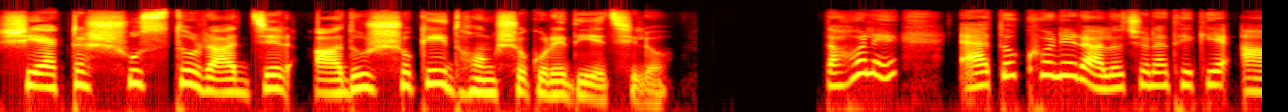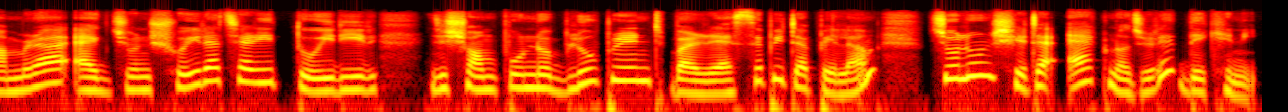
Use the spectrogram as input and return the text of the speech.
সে একটা সুস্থ রাজ্যের আদর্শকেই ধ্বংস করে দিয়েছিল। তাহলে এতক্ষণের আলোচনা থেকে আমরা একজন স্বৈরাচারী তৈরির যে সম্পূর্ণ ব্লুপ্রিন্ট বা রেসিপিটা পেলাম, চলুন সেটা এক নজরে দেখে নিই।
